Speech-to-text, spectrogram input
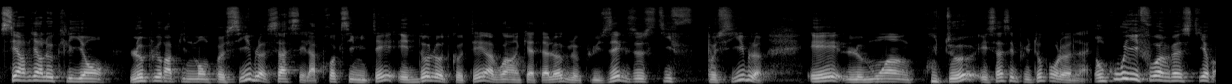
servir le client le plus rapidement possible, ça c'est la proximité, et de l'autre côté, avoir un catalogue le plus exhaustif possible et le moins coûteux, et ça c'est plutôt pour le online. Donc oui, il faut investir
